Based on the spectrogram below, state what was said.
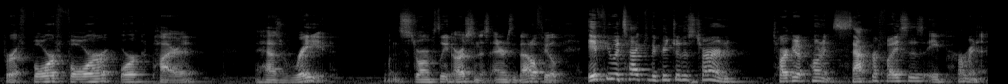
for a 4 4 Orc Pirate. It has Raid. When Stormfleet Arsonist enters the battlefield, if you attack with a creature this turn, target opponent sacrifices a permanent.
